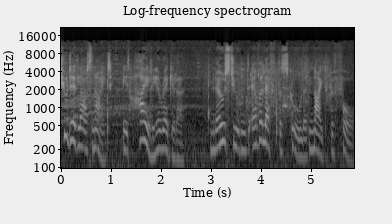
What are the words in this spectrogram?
What you did last night is highly irregular. No student ever left the school at night before.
